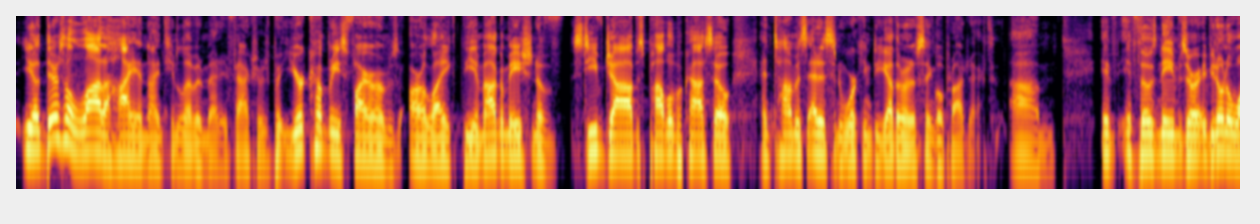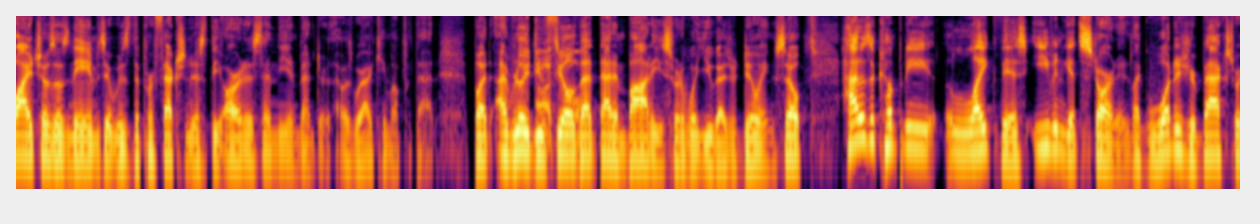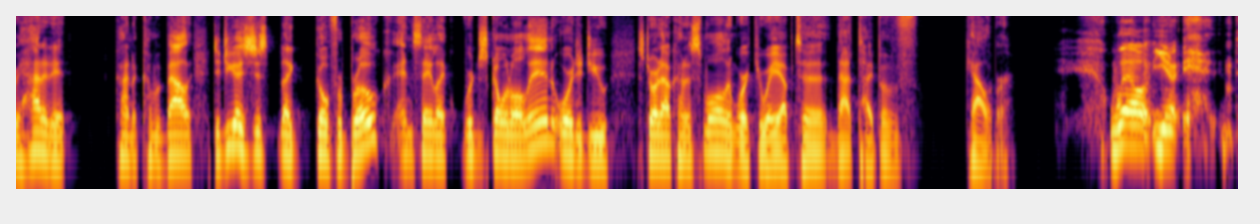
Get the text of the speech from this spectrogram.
you know, there's a lot of high end 1911 manufacturers, but your company's firearms are like the amalgamation of Steve Jobs, Pablo Picasso, and Thomas Edison working together on a single project. Um, if, if those names are, if you don't know why I chose those names, it was the perfectionist, the artist, and the inventor. That was where I came up with that. But I really do Oh, feel cool. that that embodies sort of what you guys are doing. So, how does a company like this even get started? Like, what is your backstory? How did it kind of come about? Did you guys just like go for broke and say like we're just going all in, or did you start out kind of small and work your way up to that type of caliber? Well, you know,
